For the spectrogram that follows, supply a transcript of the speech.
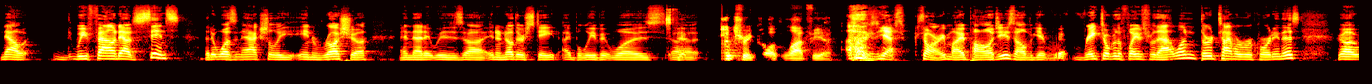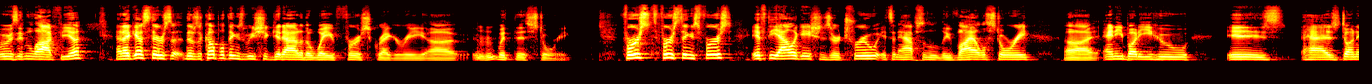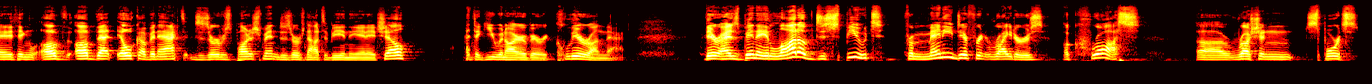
Now we found out since that it wasn't actually in Russia and that it was uh, in another state. I believe it was. Uh, country called Latvia. uh, yes, sorry, my apologies. I'll get raked over the flames for that one. Third time we're recording this. Uh, it was in Latvia, and I guess there's there's a couple things we should get out of the way first, Gregory, uh, with this story. First, first things first. If the allegations are true, it's an absolutely vile story. Uh, anybody who is has done anything of of that ilk of an act deserves punishment, deserves not to be in the NHL. I think you and I are very clear on that. There has been a lot of dispute from many different writers across uh, Russian sports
